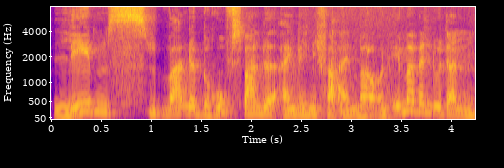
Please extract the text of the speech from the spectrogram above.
Lebenswandel, Berufswandel eigentlich nicht vereinbar. Und immer wenn du dann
